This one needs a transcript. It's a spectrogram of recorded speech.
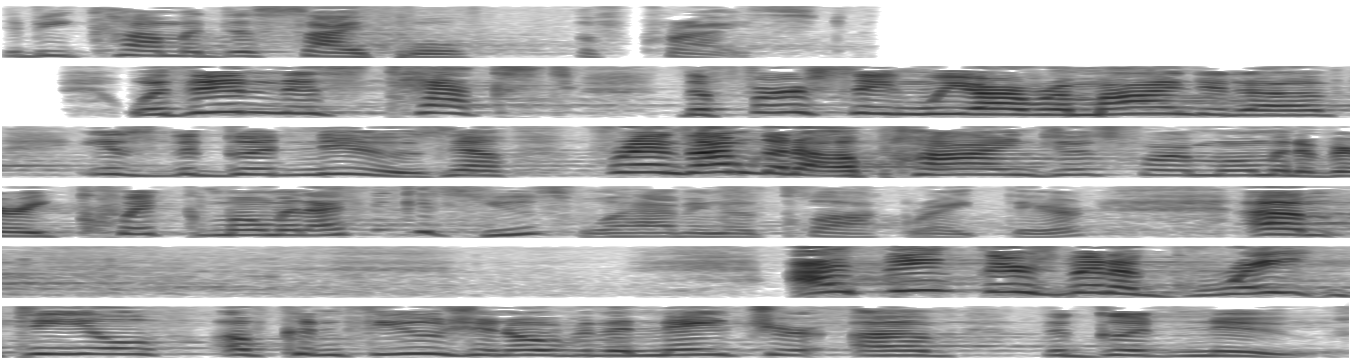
to become a disciple of Christ. Within this text, the first thing we are reminded of is the good news. Now, friends, I'm going to opine just for a moment, a very quick moment. I think it's useful having a clock right there. Um, I think there's been a great deal of confusion over the nature of the good news.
